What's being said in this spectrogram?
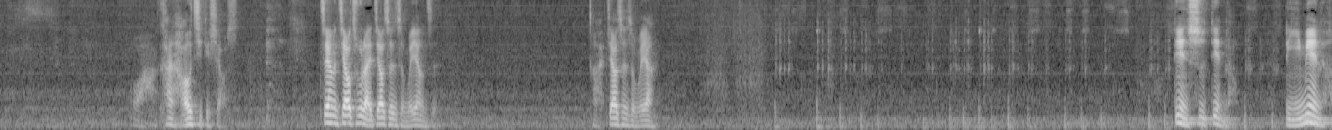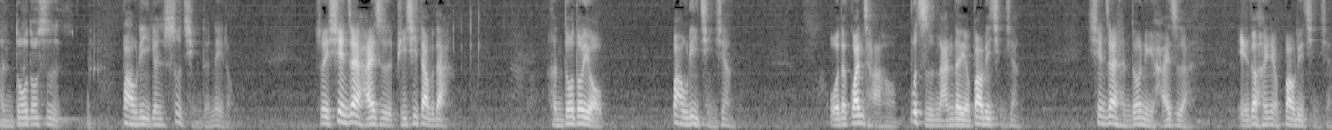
哇，看好几个小时。这样教出来，教成什么样子？啊，教成什么样？电视、电脑里面很多都是暴力跟色情的内容，所以现在孩子脾气大不大？很多都有暴力倾向。我的观察哈，不止男的有暴力倾向，现在很多女孩子啊，也都很有暴力倾向，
